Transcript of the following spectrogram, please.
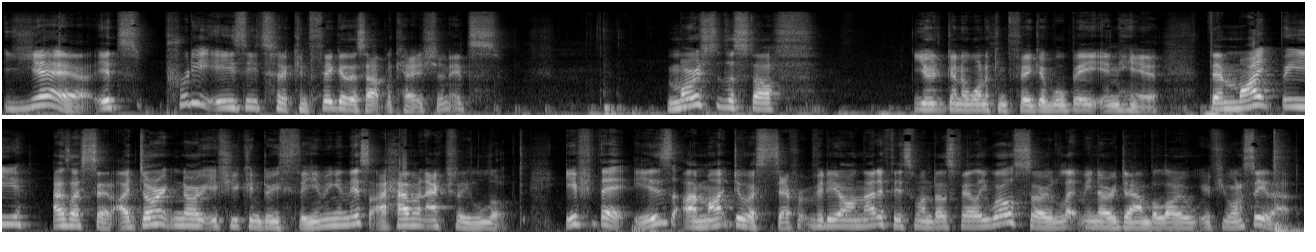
yeah, it's pretty easy to configure this application. It's most of the stuff you're going to want to configure will be in here. There might be, as I said, I don't know if you can do theming in this. I haven't actually looked. If there is, I might do a separate video on that if this one does fairly well, so let me know down below if you want to see that.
